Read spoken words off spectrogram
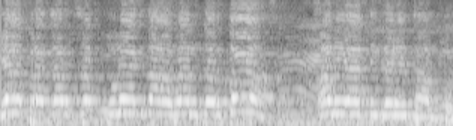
या प्रकारचं पुन्हा एकदा आवाहन करतो आणि या ठिकाणी थांबतो.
